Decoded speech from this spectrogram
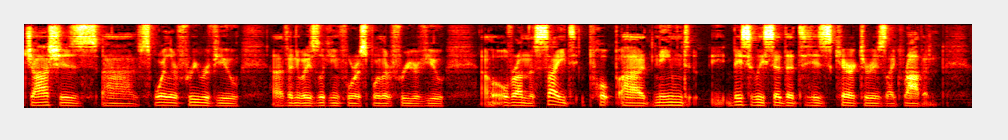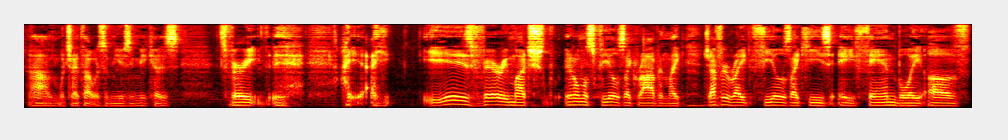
Josh uh, spoiler-free review. if anybody's looking for a spoiler-free review, over on the site, named basically said that his character is like Robin um, which I thought was amusing because it's very, I, I, it is very much. It almost feels like Robin. Like Jeffrey Wright feels like he's a fanboy of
